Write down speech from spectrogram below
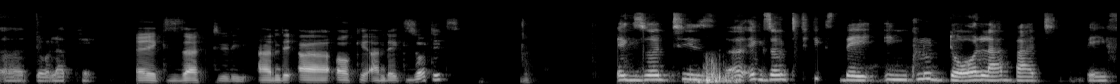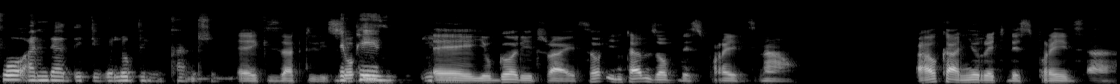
uh, dollar pay. Exactly. And uh, okay. And exotics. Exotics, uh, exotics, they include dollar, but they fall under the developing country. Exactly. The So in, eh, you got it right. So in terms of the spreads now, how can you rate the spreads? Uh,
